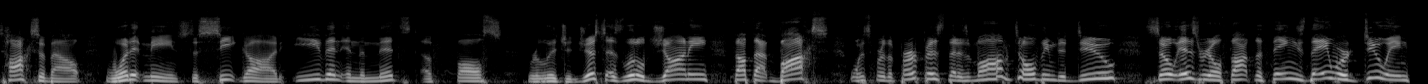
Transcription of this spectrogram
talks about what it means to seek God even in the midst of false religion. Just as little Johnny thought that box was for the purpose that his mom told him to do, so Israel thought the things they were doing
